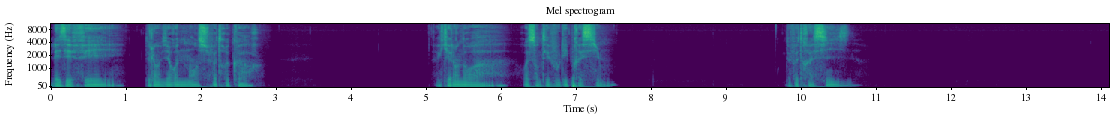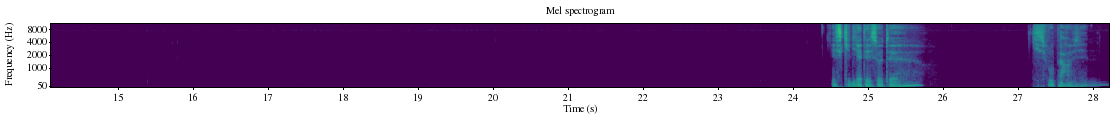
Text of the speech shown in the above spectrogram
les effets de l'environnement sur votre corps. À quel endroit ressentez-vous les pressions de votre assise? Est-ce qu'il y a des odeurs qui vous parviennent?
